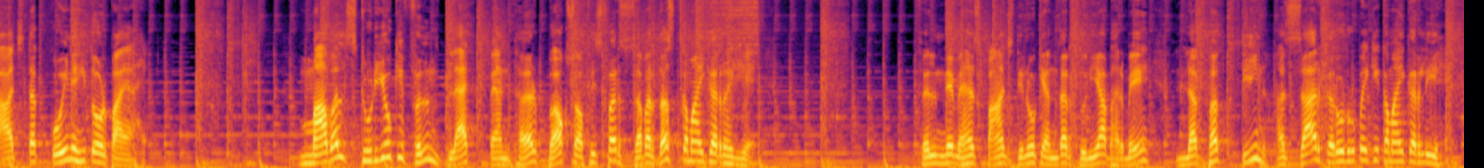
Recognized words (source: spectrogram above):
आज तक कोई नहीं तोड़ पाया है। मावल स्टूडियो की film Black Panther box office पर ज़बरदस्त कमाई कर रही है। फ़िल्म ने महज पाँच दिनों के अंदर दुनिया भर में लगभग तीन हज़ार करोड़ रुपए की कमाई कर ली है।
